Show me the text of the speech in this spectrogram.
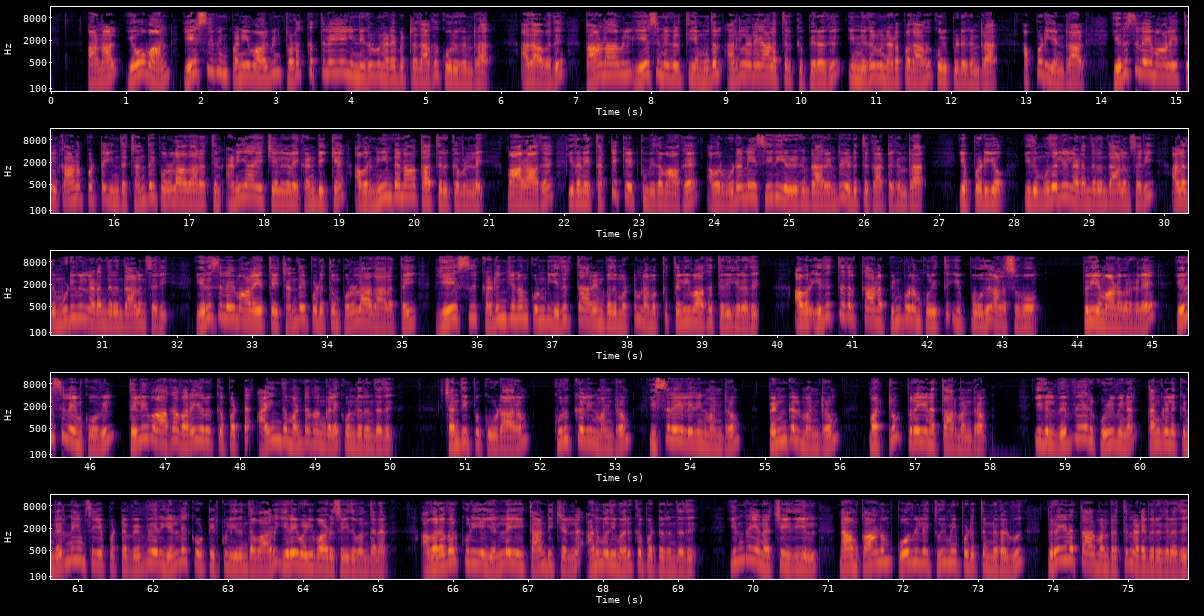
ஆனால் யோவான் இயேசுவின் பணிவாழ்வின் தொடக்கத்திலேயே இந்நிகழ்வு நடைபெற்றதாக கூறுகின்றார். அதாவது கானாவில் இயேசு நிகழ்த்திய முதல் அருளடையாளத்திற்கு பிறகு இந்நிகழ்வு நடப்பதாக குறிப்பிடுகின்றார். அப்படியென்றால் எருசலேம் ஆலயத்தில் காணப்பட்ட இந்த சந்தை பொருளாதாரத்தின் அநியாய செயல்களை கண்டிக்க அவர் நீண்ட நாள் காத்திருக்கவில்லை. மாறாக இதனை தட்டி கேட்கும் விதமாக அவர் உடனே சீறி எழுகின்றார் என்று எடுத்து காட்டுகின்றார். எப்படியோ இது முதலில் நடந்திருந்தாலும் சரி அல்லது முடிவில் நடந்திருந்தாலும் சரி எருசலேம் ஆலயத்தை சந்தைப்படுத்தும் பொருளாதாரத்தை இயேசு கடுஞ்சினம் கொண்டு எதிர்த்தார் என்பது மட்டும் நமக்கு தெளிவாக தெரிகிறது. அவர் எதிர்த்ததற்கான பின்புலம் குறித்து இப்போது அலசுவோம். பிரியமானவர்களே எருசலேம் கோவில் தெளிவாக வரையறுக்கப்பட்ட ஐந்து மண்டபங்களை கொண்டிருந்தது. சந்திப்பு கூடாரம் குருக்களின் மன்றம் இஸ்ரேலரின் மன்றம் பெண்கள் மன்றம் மற்றும் பிற இனத்தார் மன்றம். இதில் வெவ்வேறு குழுவினர் தங்களுக்கு நிர்ணயம் செய்யப்பட்ட வெவ்வேறு எல்லைக் கோட்டிற்குள் இருந்தவாறு இறை வழிபாடு செய்து வந்தனர். அவரவர்க்குரிய எல்லையை தாண்டிச் செல்ல அனுமதி மறுக்கப்பட்டிருந்தது. இன்றைய நற்செய்தியில் நாம் காணும் கோவிலை தூய்மைப்படுத்தும் நிகழ்வு பிரயணத்தார் மன்றத்தில் நடைபெறுகிறது.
